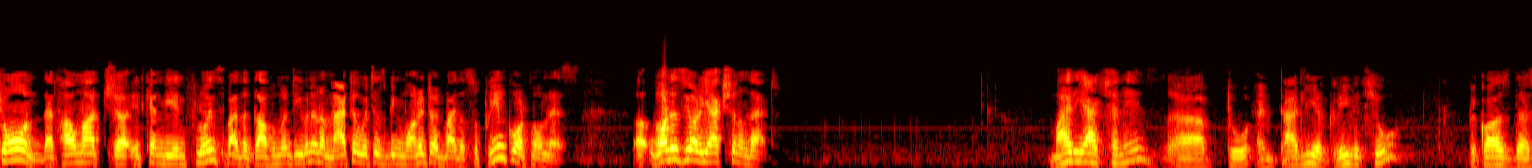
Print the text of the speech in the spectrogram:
shown that how much uh, it can be influenced by the government, even in a matter which is being monitored by the Supreme Court, no less. Uh, what is your reaction on that? My reaction is uh, to entirely agree with you because the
